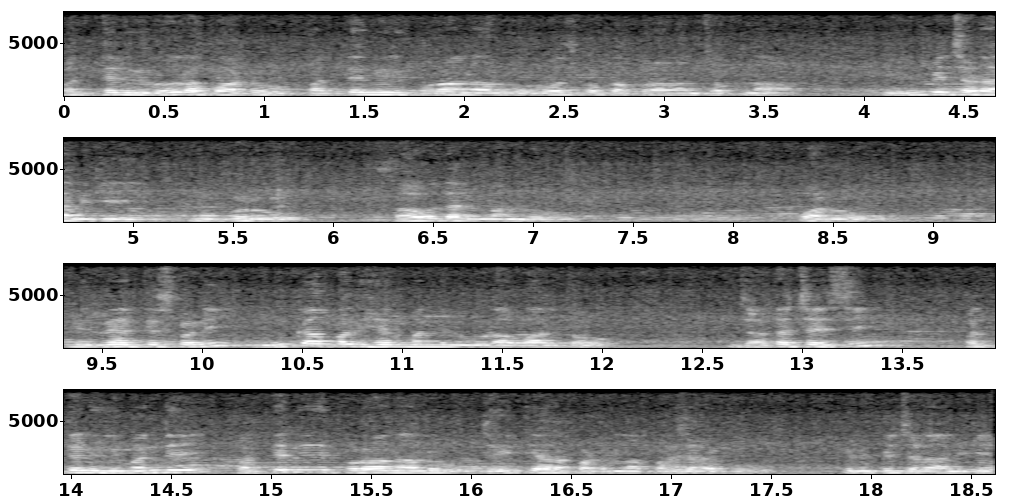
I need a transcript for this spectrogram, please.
పద్దెనిమిది రోజుల పాటు పద్దెనిమిది పురాణాలు రోజుకొక పురాణం చొప్పున వినిపించడానికి ముగ్గురు సహోదరిమణులు వాళ్ళు నిర్ణయం తీసుకొని ఇంకా పదిహేను మందిని కూడా వారితో జత చేసి పద్దెనిమిది మంది పద్దెనిమిది పురాణాలు జైత్యాల పట్టణ ప్రజలకు వినిపించడానికి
